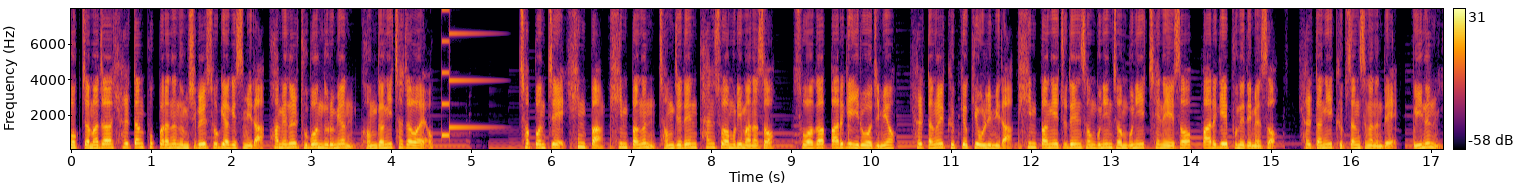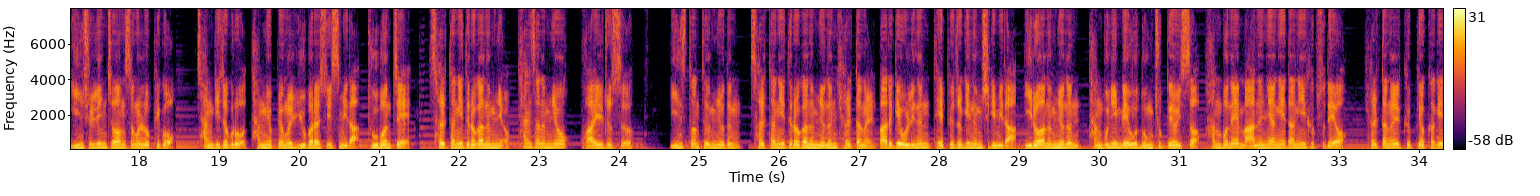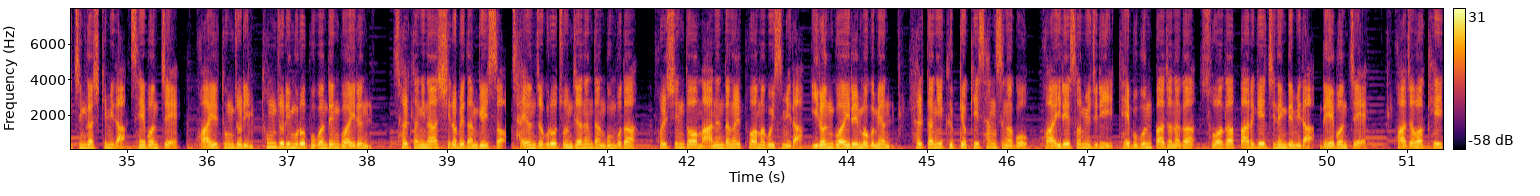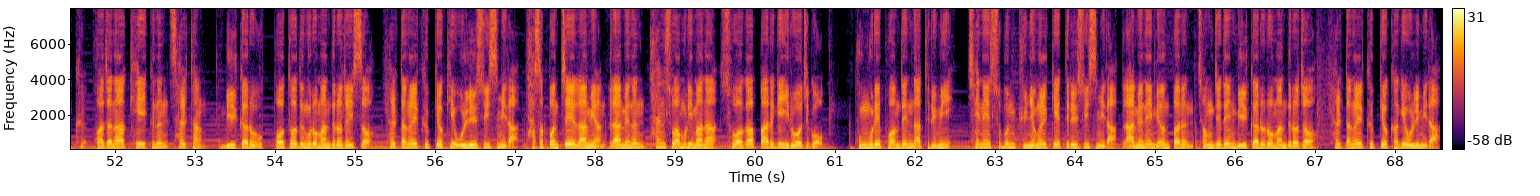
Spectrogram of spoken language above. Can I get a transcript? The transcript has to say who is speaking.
Speaker 1: 먹자마자 혈당 폭발하는 음식을 소개하겠습니다. 화면을 두 번 누르면 건강이 찾아와요. 첫 번째 흰빵. 흰빵은 정제된 탄수화물이 많아서 소화가 빠르게 이루어지며 혈당을 급격히 올립니다. 흰빵의 주된 성분인 전분이 체내에서 빠르게 분해되면서 혈당이 급상승하는데 이는 인슐린 저항성을 높이고 장기적으로 당뇨병을 유발할 수 있습니다. 두 번째, 설탕이 들어간 음료, 탄산음료, 과일 주스, 인스턴트 음료 등 설탕이 들어간 음료는 혈당을 빠르게 올리는 대표적인 음식입니다. 이러한 음료는 당분이 매우 농축되어 있어 한 번에 많은 양의 당이 흡수되어 혈당을 급격하게 증가시킵니다. 세 번째, 과일 통조림. 통조림으로 보관된 과일은 설탕이나 시럽에 담겨 있어 자연적으로 존재하는 당분보다 훨씬 더 많은 당을 포함하고 있습니다. 이런 과일을 먹으면 혈당이 급격히 상승하고 과일의 섬유질이 대부분 빠져나가 소화가 빠르게 진행됩니다. 네 번째, 과자와 케이크. 과자나 케이크는 설탕, 밀가루, 버터 등으로 만들어져 있어 혈당을 급격히 올릴 수 있습니다. 다섯 번째, 라면. 라면은 탄수화물이 많아 소화가 빠르게 이루어지고 국물에 포함된 나트륨이 체내 수분 균형을 깨뜨릴 수 있습니다. 라면의 면발은 정제된 밀가루로 만들어져 혈당을 급격하게 올립니다.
